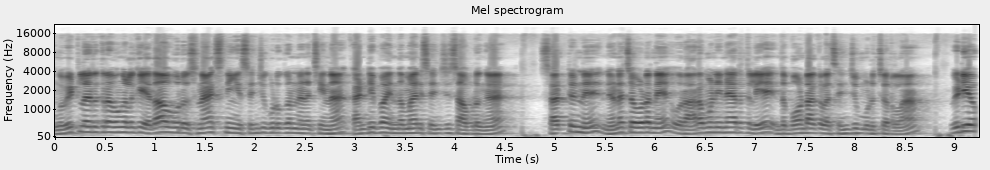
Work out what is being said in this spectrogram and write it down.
உங்கள் வீட்டில் இருக்கிறவங்களுக்கு ஏதாவது ஒரு ஸ்நாக்ஸ் நீங்கள் செஞ்சு கொடுக்கணும்னு நினச்சிங்கன்னா கண்டிப்பாக இந்த மாதிரி செஞ்சு சாப்பிடுங்க. சட்டுன்னு நினச்ச உடனே ஒரு அரை மணி நேரத்துலேயே இந்த போண்டாக்களை செஞ்சு முடிச்சிடலாம். வீடியோ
